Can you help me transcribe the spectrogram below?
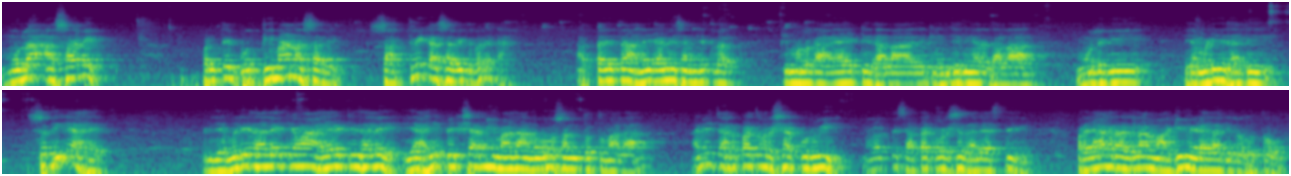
मुलं असावीत पण ते बुद्धिमान असावीत. सात्विक असावीत बरं का? आत्ता इथं अनेकांनी सांगितलं की मुलगा आय आय टी झाला एक इंजिनियर झाला मुलगी एम डी झाली सुधी आहेत पण एमडी झाले किंवा आय आय टी झाले याहीपेक्षा मी माझा अनुभव सांगतो तुम्हाला. आणि चार पाच वर्षापूर्वी मला वाटते सात आठ वर्ष झाले असतील प्रयागराजला मागी मिळायला गेलो होतो.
